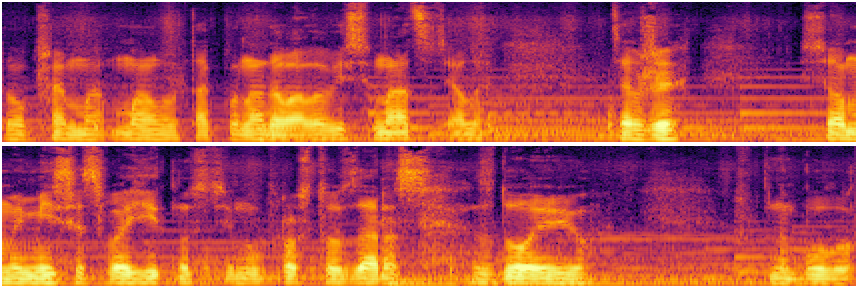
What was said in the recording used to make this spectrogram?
то взагалі мало так вона давала 18, але це вже сьомий місяць вагітності. Ну просто зараз з доєю, щоб не було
